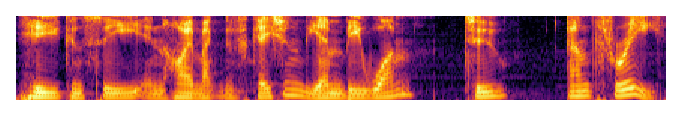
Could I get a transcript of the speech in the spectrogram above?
Here you can see in high magnification the MB1, 2 and 3.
